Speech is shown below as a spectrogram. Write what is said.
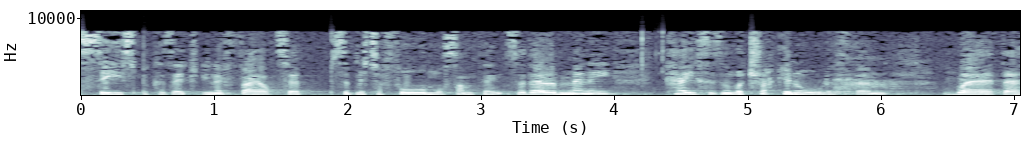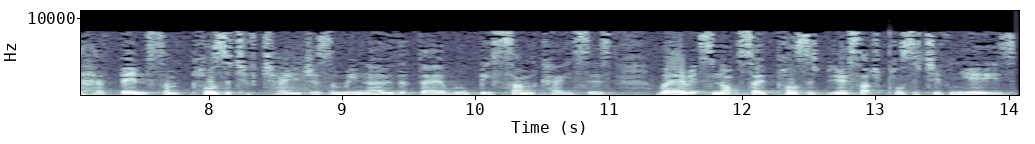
ceased because they'd you know, failed to submit a form or something. So there are many cases, and we're tracking all of them, where there have been some positive changes, and we know that there will be some cases where it's not so positive, you know, such positive news.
